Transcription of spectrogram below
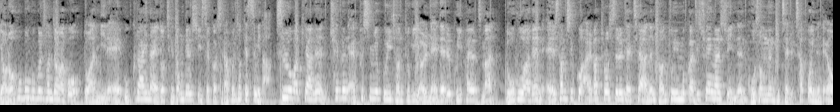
여러 후보국을 선정하고 또한 미래에 우크라이나에도 제공될 수 있을 것이라 분석했습니다. 슬로바키아는 최근 F-16V 전투기 14대를 구입하였지만 노후화된 L-39 알바트로스를 대체하는 전투 임무까지 수행할 수 있는 고성능 기체를 찾고 있는데요.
